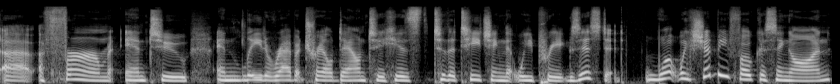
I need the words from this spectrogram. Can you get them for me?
uh, affirm and to and lead a rabbit trail down to his to the teaching that we pre-existed what we should be focusing on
